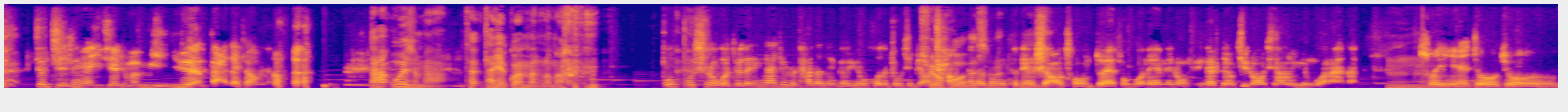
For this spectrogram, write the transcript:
就只剩下一些什么民乐摆在上面了。啊？为什么？他他也关门了吗？不不是，我觉得应该就是它的那个运货的周期比较长，它那个东西肯定是要从对从国内那种应该是那种集装箱运过来的，嗯，所以就就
